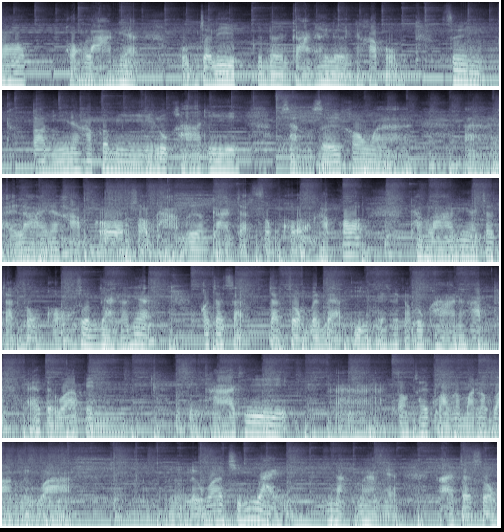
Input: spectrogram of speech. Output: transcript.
รอบของร้านเนี่ยผมจะรีบดำเนินการให้เลยนะครับผมซึ่ง ตอนนี้นะครับก็มีลูกค้าที่สั่งซื้อเข้ามาหลายรายนะครับ ก็สอบถามเรื่องการจัดส่งของครับ ก็ทางร้านเนี่ยจะจัดส่งของส่วนใหญ่แล้วเนี่ยก็จะจัดจัดส่งเป็นแบบ e m a i ให้กับลูกค้านะครับแต่ถ้าเกิดว่าเป็นสินค้าที่ต้องใช้ความระมัดระวังหรือว่า หรือว่าชิ้นใหญ่หนักมากเนี่ยอาจจะส่ง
